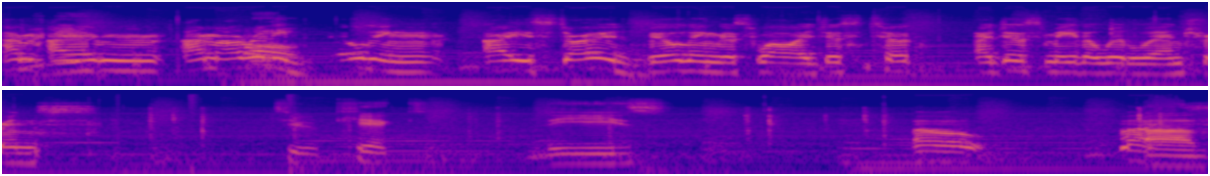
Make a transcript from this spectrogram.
I'm, I'm, I'm already Oh. building. I started building this while I just took. I just made a little entrance. to kick these. Oh, but Um,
